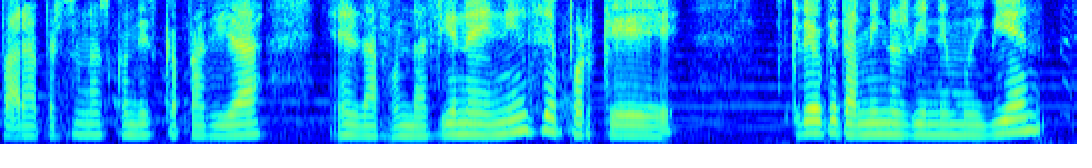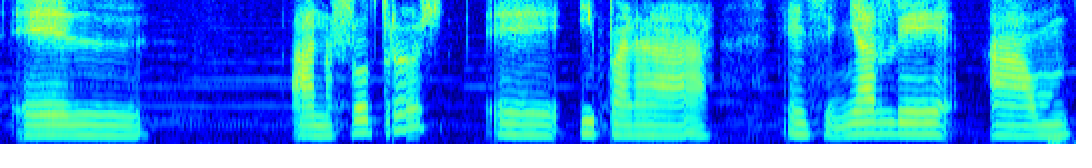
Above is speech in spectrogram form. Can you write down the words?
para personas con discapacidad en la Fundación ENILCE porque creo que también nos viene muy bien el, a nosotros eh, y para enseñarle a un,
